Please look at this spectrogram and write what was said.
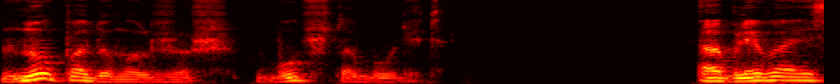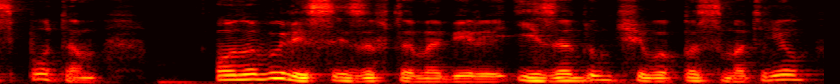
«Ну, — подумал Джош, — будь что будет». Обливаясь потом, он вылез из автомобиля и задумчиво посмотрел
